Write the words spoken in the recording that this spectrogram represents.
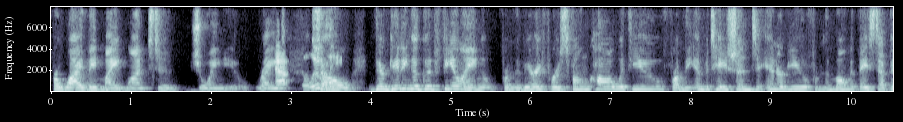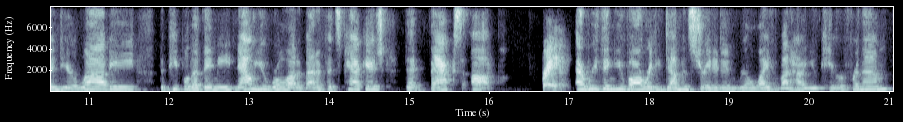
for why they might want to join you right Absolutely. so they're getting a good feeling from the very first phone call with you, from the invitation to interview, from the moment they step into your lobby, the people that they meet. Now you roll out a benefits package that backs up right. everything you've already demonstrated in real life about how you care for them.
